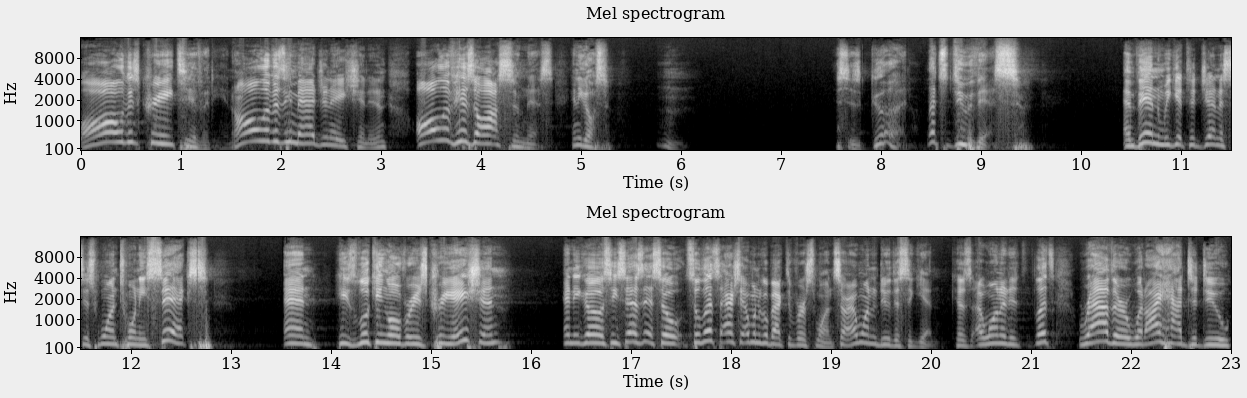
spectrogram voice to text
all of his creativity, and all of his imagination, and all of his awesomeness. And he goes, hmm, This is good. Let's do this. And then we get to Genesis 1:26, and he's looking over his creation, and he goes, he says this. So, so let's actually, I'm gonna go back to verse one. Sorry, I want to do this again because I wanted to, let's rather what I had to do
